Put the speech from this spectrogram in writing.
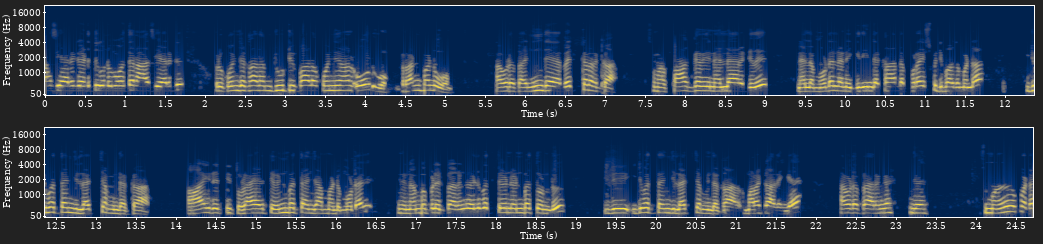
ஆசையா இருக்கு எடுத்துக்கொண்டு போகத்தான் ஆசையா இருக்கு. ஒரு கொஞ்ச காலம் யூடியூப்பால கொஞ்ச நாள் ஓடுவோம் ரன் பண்ணுவோம். அவரோட பாருங்க இந்த ரெட் கலர் கார் சும்மா பார்க்கவே நல்லா இருக்குது. நல்ல முடல் நினைக்குது இந்த கார்ல ப்ரைஸ் பற்றி பார்த்தோம்னா இருபத்தஞ்சு லட்சம் இந்த கார் ஆயிரத்தி தொள்ளாயிரத்தி எண்பத்தஞ்சாம் ஆண்டு முடல் இது நம்ப பிளேட் பாருங்க. எழுபத்தி ரெண்டு எண்பத்தொண்டு இது இருபத்தஞ்சு லட்சம் இந்த கார் மறக்காதீங்க. அதோட பாருங்க. இந்த சும்மா ஏகப்பட்ட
